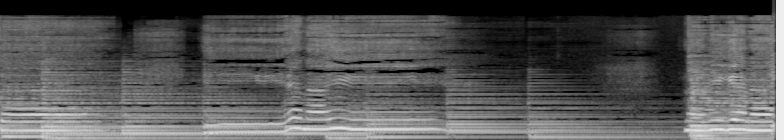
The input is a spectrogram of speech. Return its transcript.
て。ない何気ない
